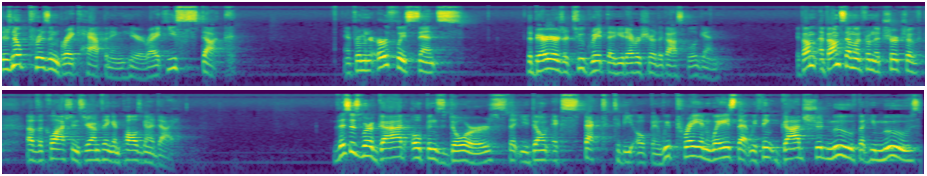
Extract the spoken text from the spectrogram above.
there's no prison break happening here, right? He's stuck. And from an earthly sense, the barriers are too great that he'd ever share the gospel again. If I'm, if I'm someone from the church of, of the Colossians here, I'm thinking Paul's going to die. This is where God opens doors that you don't expect to be open. We pray in ways that we think God should move, but he moves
